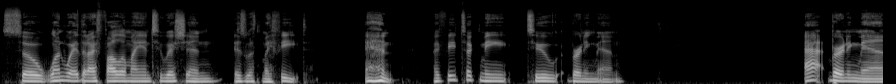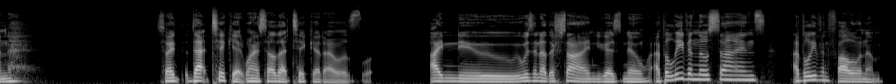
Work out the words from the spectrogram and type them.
So, one way that I follow my intuition is with my feet. And my feet took me to Burning Man. At Burning Man, so I, that ticket, when I saw that ticket, I was, I knew it was another sign. You guys know I believe in those signs, I believe in following them.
